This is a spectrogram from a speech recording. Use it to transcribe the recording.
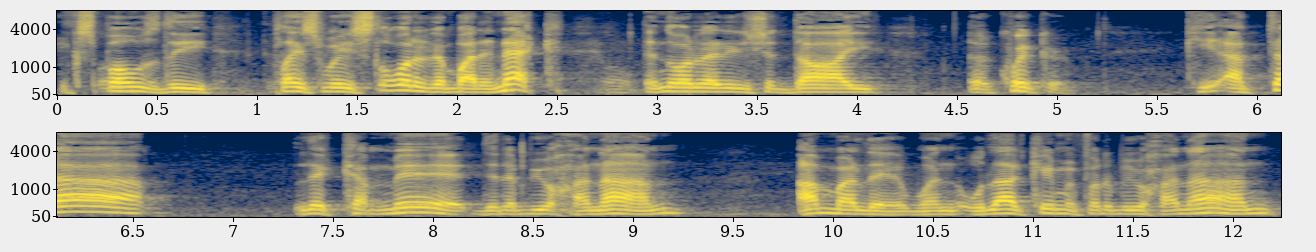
expose the place where he slaughtered him by the neck, in order that he should die uh, quicker. Ki ata lekameh de Rabbi Yohanan, Amale, when Ula came in for Rabbi Yohanan,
